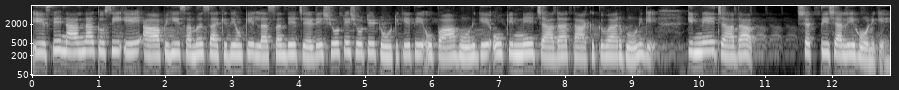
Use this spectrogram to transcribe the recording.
ਇਸ ਦੇ ਨਾਲ ਨਾਲ ਤੁਸੀਂ ਇਹ ਆਪ ਹੀ ਸਮਝ ਸਕਦੇ ਹੋ ਕਿ ਲਸਣ ਦੇ ਜਿਹੜੇ ਛੋਟੇ-ਛੋਟੇ ਟੋਟਕੇ ਤੇ ਉਪਾਅ ਹੋਣਗੇ, ਉਹ ਕਿੰਨੇ ਜ਼ਿਆਦਾ ਤਾਕਤਵਰ ਹੋਣਗੇ, ਕਿੰਨੇ ਜ਼ਿਆਦਾ ਸ਼ਕਤੀਸ਼ਾਲੀ ਹੋਣਗੇ।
